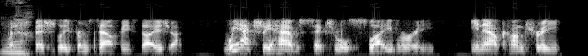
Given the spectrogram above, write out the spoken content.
wow. especially from Southeast Asia. We actually have sexual slavery in our country,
